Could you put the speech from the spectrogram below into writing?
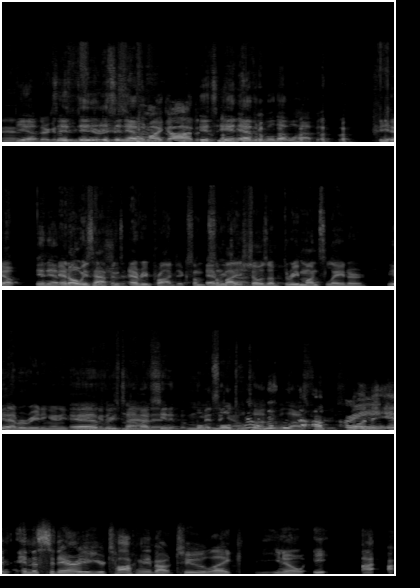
And Yeah, they're it's, going to be it's furious. inevitable. Oh my God. it's inevitable that will happen. Yep. Inevitable, It always happens. sure. Every project. Some Every somebody time. shows up three months later, Yeah. never reading anything. Every time I've seen it mul- multiple out. Times this over the last years. Well, in, upgrade. in, in the scenario you're talking about too, like you know, it, I, I,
